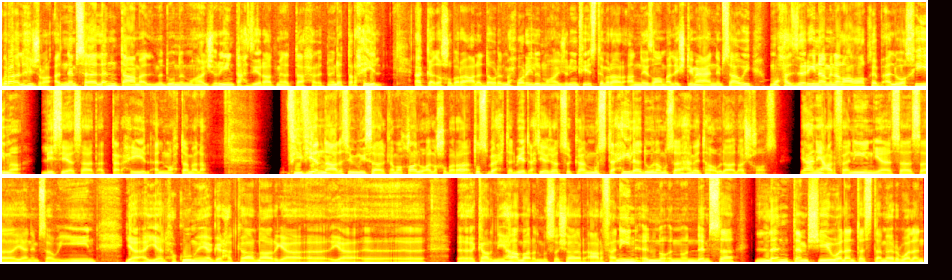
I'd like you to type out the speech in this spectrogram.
خبراء الهجرة. النمسا لن تعمل من دون المهاجرين تحذيرات من من الترحيل. أكد خبراء على الدور المحوري للمهاجرين في استمرار النظام الاجتماعي النمساوي محذرين من العواقب الوخيمة لسياسات الترحيل المحتملة. في فيينا على سبيل المثال كما قالوا الخبراء تصبح تلبية احتياجات السكان مستحيلة دون مساهمة هؤلاء الأشخاص. يعني عرفانين يا ساسا يا نمساويين يا أيها الحكومة يا جيرهارد كارنر يا آه، يا آه، آه، كارني هامر المستشار عرفانين إنه إنه النمسا لن تمشي ولن تستمر ولن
